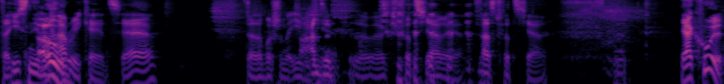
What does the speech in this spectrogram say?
Da hießen die oh. Hurricanes, ja, ja. Das ist aber schon ewig. Wahnsinn. Also 40 Jahre, ja. Fast 40 Jahre. Ja. cool.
